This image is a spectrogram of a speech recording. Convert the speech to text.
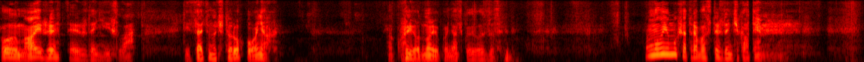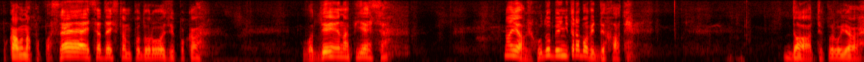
по майже тиждень йшла. І це на чотирьох конях. А колі одною конячкою везуть. Ну йому ще треба з тиждень чекати. Поки вона попасеться десь там по дорозі, поки води нап'ється. Ну а як ж, худобі не треба віддихати. Да, тепер я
